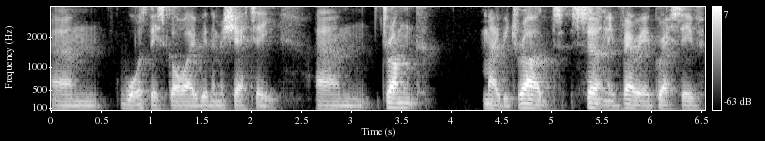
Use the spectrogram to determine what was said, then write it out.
um, was this guy with a machete, um, drunk, maybe drugged, certainly very aggressive.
